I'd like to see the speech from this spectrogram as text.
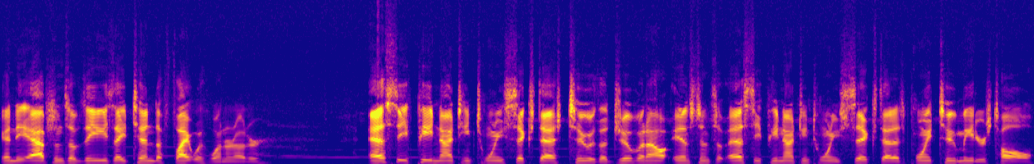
In the absence of these, they tend to fight with one another. SCP-1926-2 is a juvenile instance of SCP-1926 that is 0.2 meters tall.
